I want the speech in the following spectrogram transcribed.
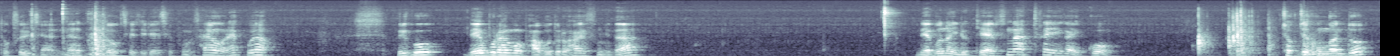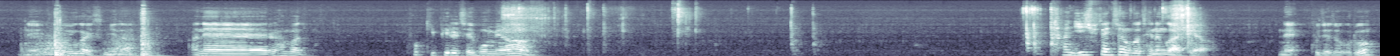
녹슬지 않는 금속 재질의 제품을 사용을 했고요. 그리고 내부를 한번 봐보도록 하겠습니다. 내부는 이렇게 수납 트레이가 있고 적재 공간도 네, 여유가 있습니다. 안에를 한번 폭 깊이를 재보면 한 20cm 정도 되는 것 같아요. 네, 구조적으로.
